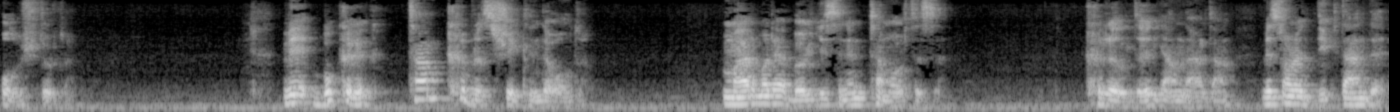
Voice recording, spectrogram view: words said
oluşturdu. Ve bu kırık tam Kıbrıs şeklinde oldu. Marmara bölgesinin tam ortası. Kırıldı yanlardan ve sonra dipten de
